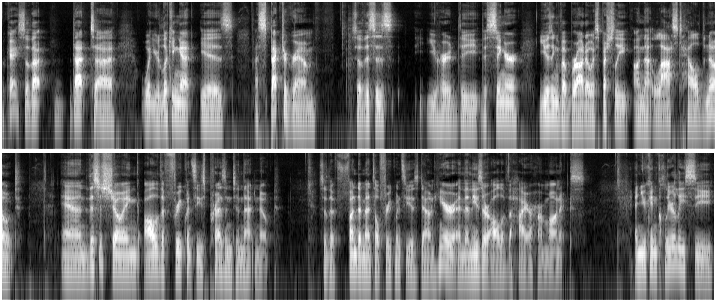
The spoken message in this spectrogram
Okay, so that that uh, what you're looking at is a spectrogram. So this is you heard the the singer using vibrato, especially on that last held note, and this is showing all of the frequencies present in that note. So the fundamental frequency is down here, and then these are all of the higher harmonics. And you can clearly see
